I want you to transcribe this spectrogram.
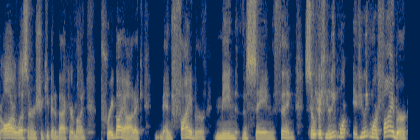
all our listeners should keep in the back of their mind. Prebiotic and fiber mean the same thing. So if you eat more if you eat more fiber,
